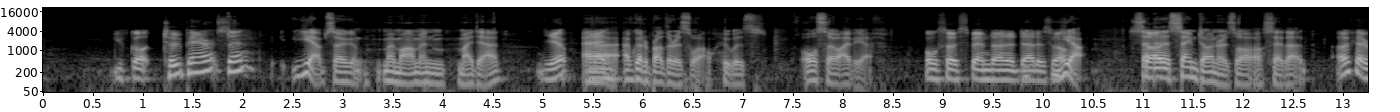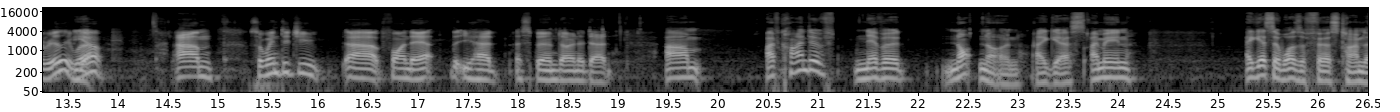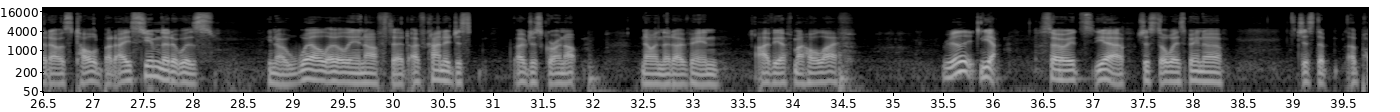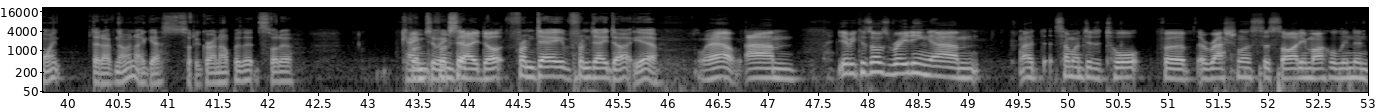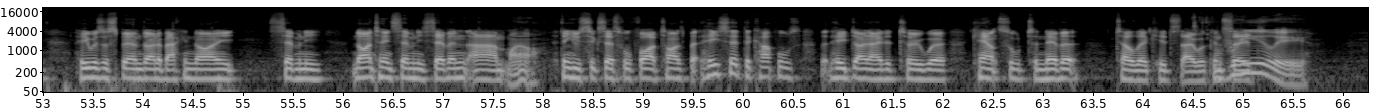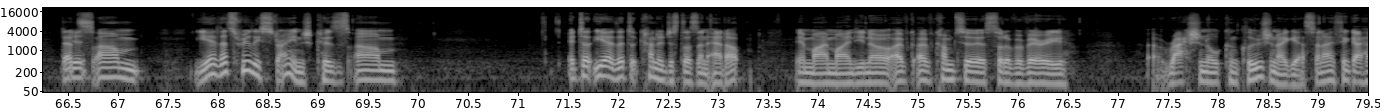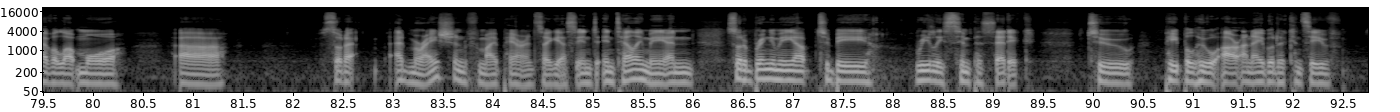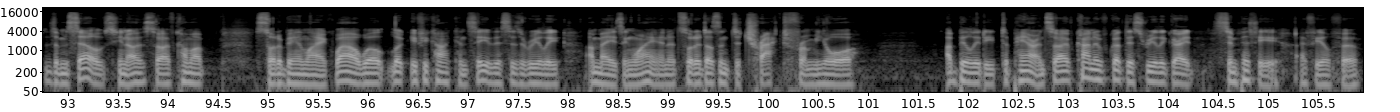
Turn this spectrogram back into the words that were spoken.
you've got two parents then. Yeah, so my mom and my dad. Yep. And, And- uh, I've got a brother as well who was also IVF. Also sperm donor dad as well. Yeah. So- uh, same donor as well, I'll say that. Okay, really? Yeah. Um, so when did you uh, find out that you had a sperm donor dad? Um, I've kind of never not known, I guess. I mean, I guess it was a first time that I was told, but I assume that it was, you know, well early enough that I've kind of just, I've just grown up knowing that I've been IVF my whole life. Really? Yeah. So it's, yeah, just always been a, just a, a point that I've known, I guess, sort of grown up with it, sort of came From- to from accept. day dot? From day, from day dot, yeah. Wow. Um, yeah, because I was reading, um, uh, someone did a talk for a Rationalist Society, Michael Linden. He was a sperm donor back in 1970, 1977. Um, wow. I think he was successful five times, but he said the couples that he donated to were counselled to never tell their kids they were conceived. Really? That's um, yeah, that's really strange because um, it yeah, that kind of just doesn't add up in my mind. You know, I've I've come to sort of a very uh, rational conclusion, I guess, and I think I have a lot more uh, sort of admiration for my parents, I guess, in in telling me and sort of bringing me up to be really sympathetic to people who are unable to conceive themselves, you know. So I've come up sort of being like, wow, well, look, if you can't conceive, this is a really amazing way, and it sort of doesn't detract from your ability to parent. So I've kind of got this really great sympathy, I feel, for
